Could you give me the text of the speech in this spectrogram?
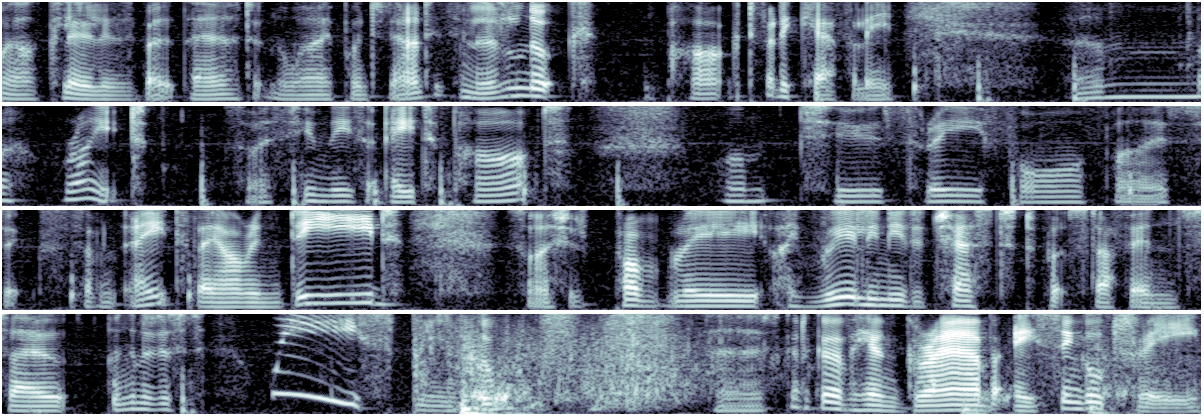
Well, clearly there's a boat there. I don't know why I pointed out. It's in a little nook, parked very carefully. Um, right. So I assume these are eight apart. One, two, three, four, five, six, seven, eight. They are indeed. So I should probably... I really need a chest to put stuff in. So I'm going to just... Spoof. Uh, just going to go over here and grab a single tree.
